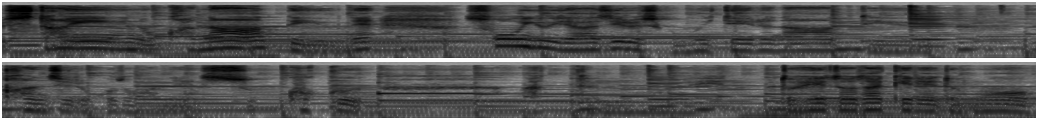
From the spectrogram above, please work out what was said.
したいのかなっていうね。そういう矢印が向いているなっていう感じることがねすっごくあってもヘッドヘッドだけれども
